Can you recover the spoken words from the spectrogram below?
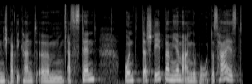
nicht Praktikant, ähm, Assistent. Und das steht bei mir im Angebot. Das heißt,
